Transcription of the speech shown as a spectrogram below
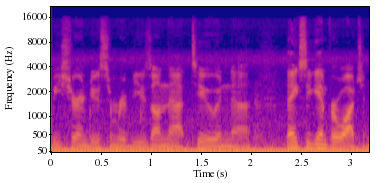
be sure and do some reviews on that too, and uh, thanks again for watching.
